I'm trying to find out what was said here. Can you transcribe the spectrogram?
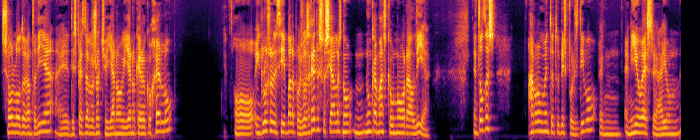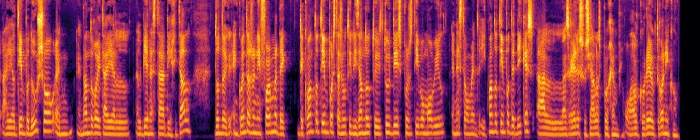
solo durante el día, eh, después de las 8 ya no, ya no quiero cogerlo, o incluso decir, vale, pues las redes sociales no, nunca más que una hora al día. Entonces, abre un momento tu dispositivo. En, en iOS hay, un, hay el tiempo de uso, en, en Android hay el, el, bienestar digital. donde encuentras un informe de, cuánto tiempo estás utilizando tu, dispositivo móvil en este momento y cuánto tiempo dediques a las redes sociales, por ejemplo, o al correo electrónico.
